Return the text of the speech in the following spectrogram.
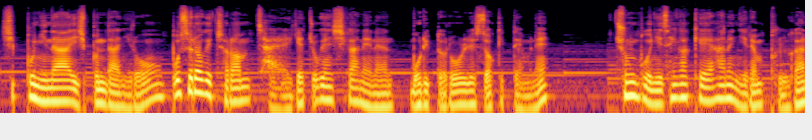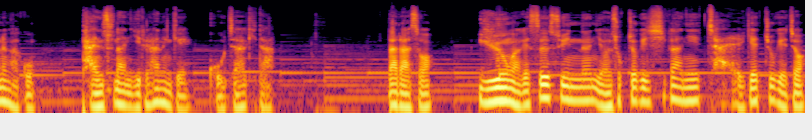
10분이나 20분 단위로 부스러기처럼 잘게 쪼갠 시간에는 몰입도를 올릴 수 없기 때문에 충분히 생각해야 하는 일은 불가능하고 단순한 일을 하는 게 고작이다. 따라서 유용하게 쓸 수 있는 연속적인 시간이 잘게 쪼개져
